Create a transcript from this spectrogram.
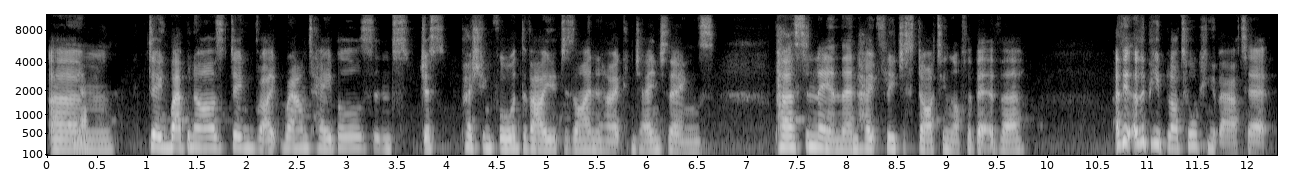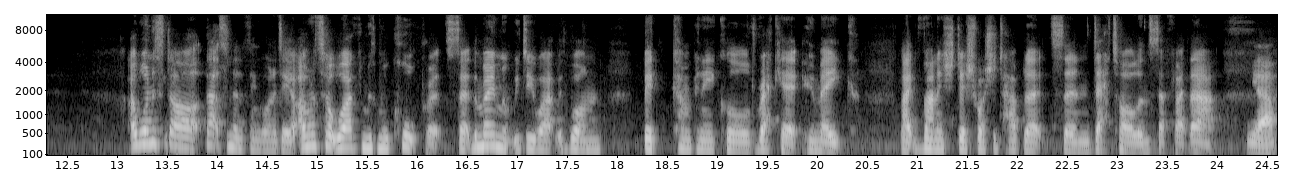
Um, yeah. Doing webinars, doing like roundtables, and just pushing forward the value of design and how it can change things personally, and then hopefully just starting off a bit of a. I think other people are talking about it, I want to start. That's another thing I want to do. I want to start working with more corporates. So at the moment, we do work with one big company called Reckitt who make like Vanish dishwasher tablets and Dettol and stuff like that. Yeah.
